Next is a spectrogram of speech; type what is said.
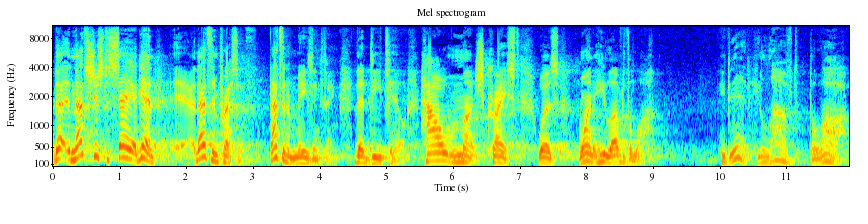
That, and that's just to say, again, eh, that's impressive. That's an amazing thing. The detail. How much Christ was, one, he loved the law. He did. He loved the law.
